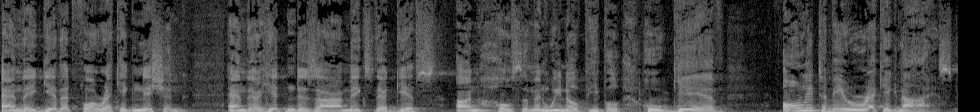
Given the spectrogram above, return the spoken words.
and they give it for recognition, and their hidden desire makes their gifts unwholesome. And we know people who give only to be recognized.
